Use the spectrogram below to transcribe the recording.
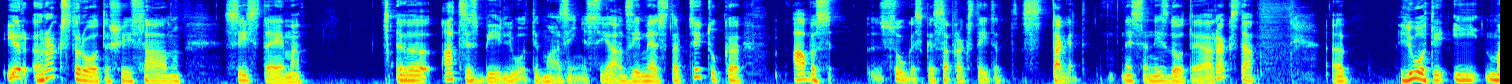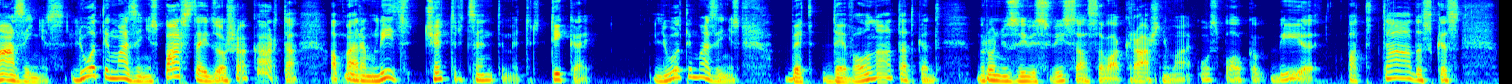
ir raksturota šī sānu sistēma. Uh, acis bija ļoti maziņas, jāatzīmē starp citu, ka abas sugas, kas aprakstītas tagad, nesen izdotajā rakstā, ļoti maziņas, ļoti maziņas, pārsteidzošā kārtā, apmēram līdz 4 cm tikai ļoti maziņas. Bet Devonā, tad, kad bruņu zivis visā savā krāšņumā uzplauka, bija pat tādas, kas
